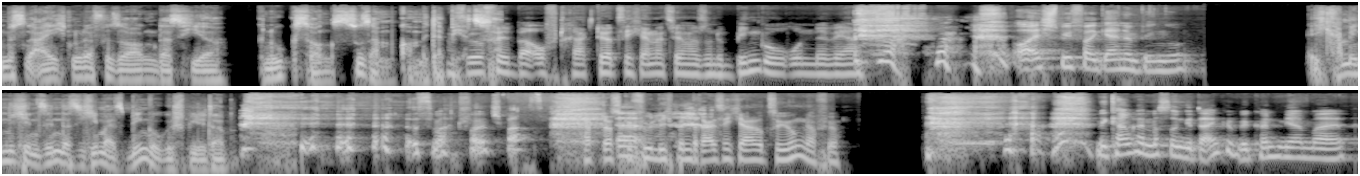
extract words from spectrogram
müssen eigentlich nur dafür sorgen, dass hier genug Songs zusammenkommen mit der zusammen. Würfelbeauftragte hört sich an, als wenn wir so eine Bingo-Runde wären. Oh, ich spiele voll gerne Bingo. Ich kann mich nicht entsinnen, dass ich jemals Bingo gespielt habe. Es macht voll Spaß. Ich habe das Äh. Gefühl, ich bin 30 Jahre zu jung dafür. Mir kam gerade noch so ein Gedanke, wir könnten ja mal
